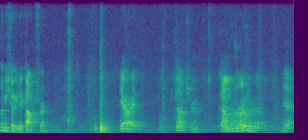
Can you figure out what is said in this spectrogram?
Let me show you the conference room. Yeah, all right. Conference room. Conference room. Yeah.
